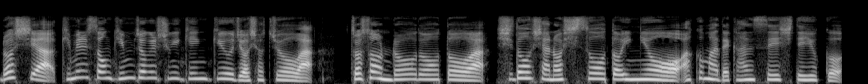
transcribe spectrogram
ロシア、キミルソン・キム・ジョギル主義研究所所長は、著村労働党は指導者の思想と異業をあくまで完成してゆく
